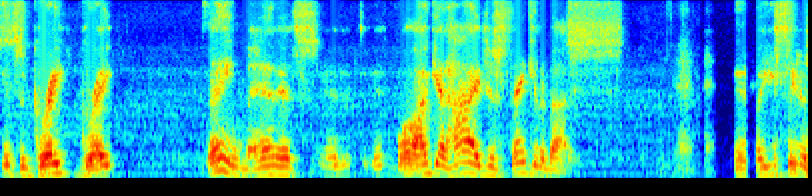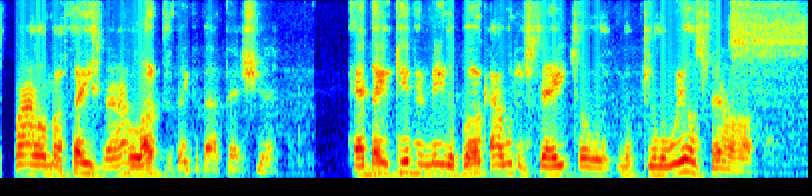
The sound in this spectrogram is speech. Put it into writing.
It's a great, great thing, man. It's it, it, well, I get high just thinking about it. And you see the smile on my face, man. I love to think about that shit. Had they given me the book, I would have stayed till till the wheels fell off.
